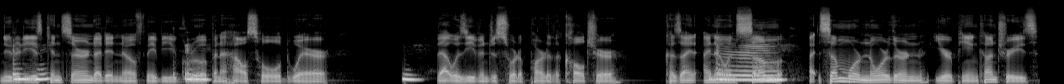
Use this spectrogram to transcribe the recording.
nudity mm-hmm. is concerned I didn't know if maybe you grew mm-hmm. up in a household where mm. that was even just sort of part of the culture because I, I know in some mm. some more northern European countries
